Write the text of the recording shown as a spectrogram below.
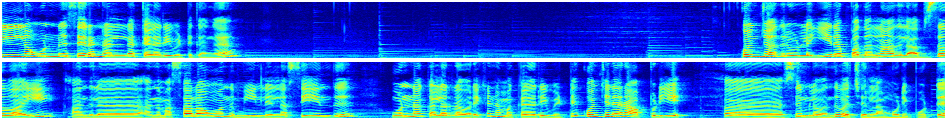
எல்லாம் ஒன்று சேர நல்லா கிளறி விட்டுக்கோங்க. கொஞ்சம் அதில் உள்ள ஈரப்பதம்லாம் அதில் அப்சர்வ் ஆகி அதில் அந்த மசாலாவும் அந்த மீன்ல எல்லாம் சேர்ந்து ஒன்றா கலர்ற வரைக்கும் நம்ம கிளறி விட்டு கொஞ்ச நேரம் அப்படியே சிம்மில் வந்து வச்சிடலாம் மூடி போட்டு.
